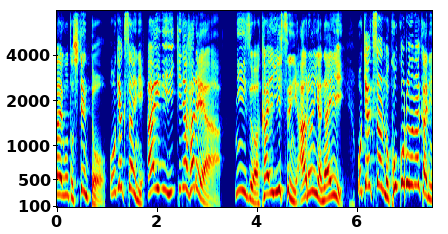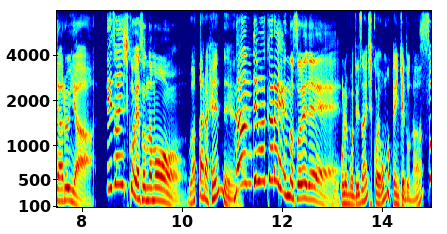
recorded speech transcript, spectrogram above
え事してんとお客さんに会いに行きなはれや。ニーズは会議室にあるんやない。お客さんの心の中にあるんや。デザイン思考やそんなもん。分からへんねん。なんで分からへんのそれで。俺もデザイン思考や思ってんけどな。そ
